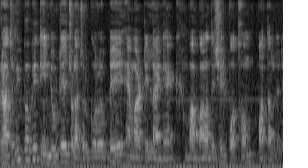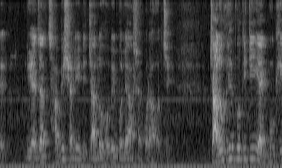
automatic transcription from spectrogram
প্রাথমিকভাবে তিন রুটে চলাচল করবে এমআরটি লাইন এক বা বাংলাদেশের প্রথম পাতাল রেল। দুই হাজার ছাব্বিশ সালে এটি চালু হবে বলে আশা করা হচ্ছে। চালু হলে প্রতিটি একমুখী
